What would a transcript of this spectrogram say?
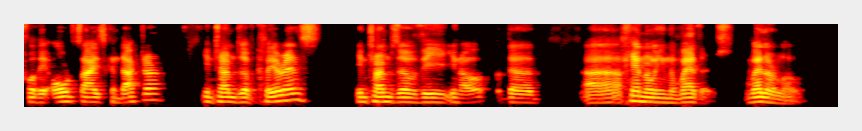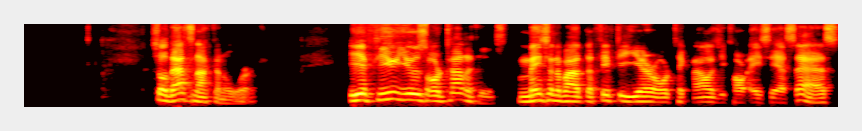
for the old size conductor in terms of clearance, in terms of the, you know, the uh, handling the weathers, weather load. So that's not going to work. If you use alternatives, mentioned about the 50 year old technology called ACSS,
